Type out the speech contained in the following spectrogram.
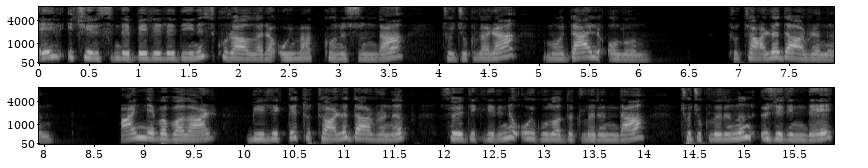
Ev içerisinde belirlediğiniz kurallara uymak konusunda çocuklara model olun. Tutarlı davranın. Anne babalar birlikte tutarlı davranıp söylediklerini uyguladıklarında çocuklarının üzerinde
